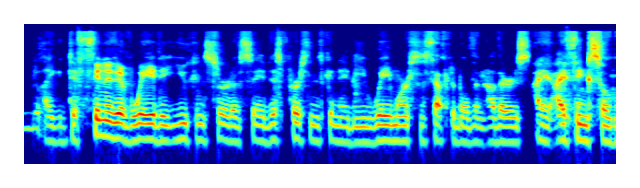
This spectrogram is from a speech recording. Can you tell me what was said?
like definitive way that you can sort of say this person is going to be way more susceptible than others. I, I think so.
